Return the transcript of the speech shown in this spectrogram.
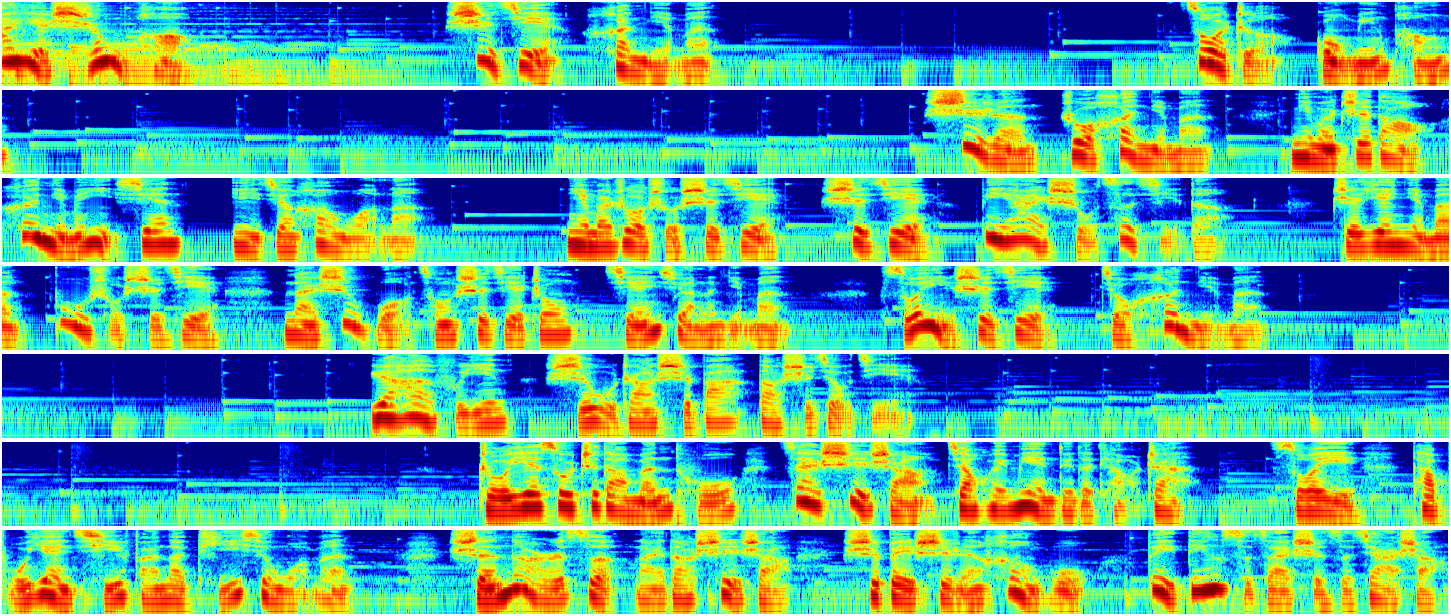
三月十五号，世界恨你们。作者：龚明鹏。世人若恨你们，你们知道恨你们以先已经恨我了。你们若属世界，世界必爱属自己的。只因你们不属世界，乃是我从世界中拣选了你们，所以世界就恨你们。约翰福音十五章十八到十九节。主耶稣知道门徒在世上将会面对的挑战，所以他不厌其烦地提醒我们：神的儿子来到世上是被世人恨恶，被钉死在十字架上。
